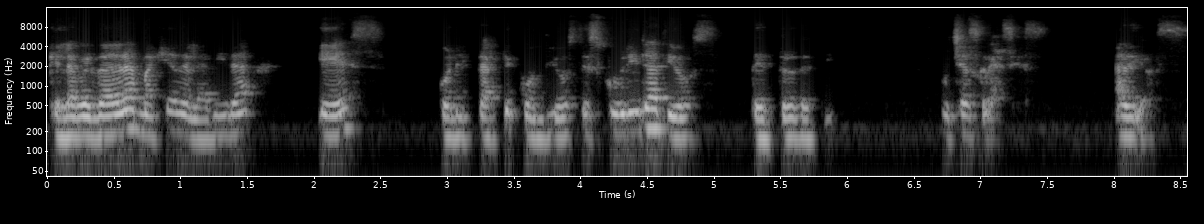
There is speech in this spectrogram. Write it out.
que la verdadera magia de la vida es conectarte con Dios, descubrir a Dios dentro de ti. Muchas gracias. Adiós.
